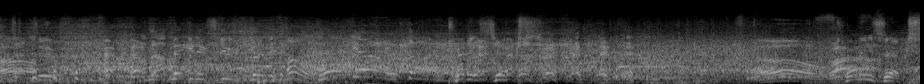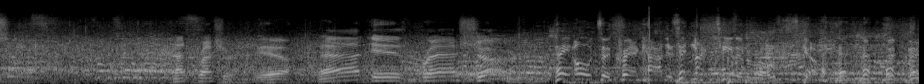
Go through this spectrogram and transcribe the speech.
Oh. Not two. I'm not making excuses, but oh, oh. heck yeah, it's time. 26. Oh, wow. 26. That's pressure. Yeah. That is pressure. Hey, oh, to Craig Hodges, hit 19 in a row. Let's go.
